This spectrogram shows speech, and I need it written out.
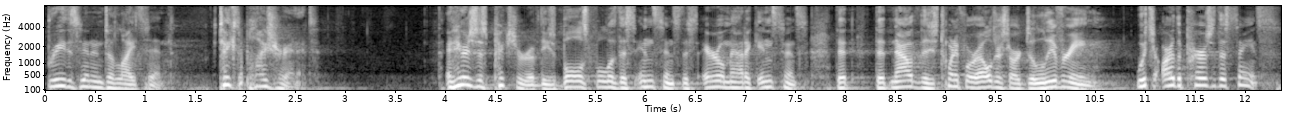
breathes in and delights in, takes pleasure in it. And here's this picture of these bowls full of this incense, this aromatic incense that, that now these 24 elders are delivering, which are the prayers of the saints.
